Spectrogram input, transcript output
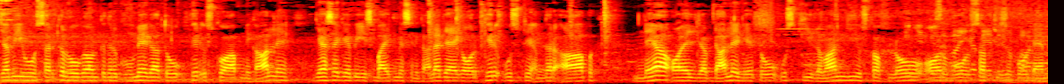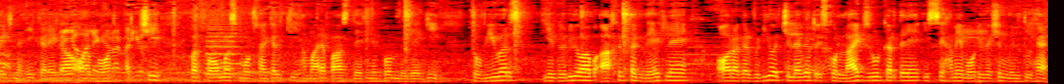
जब भी वो सर्कल होगा, उनके अंदर घूमेगा तो फिर उसको आप निकाल लें। जैसे कि अभी इस बाइक में से निकाला जाएगा और फिर उसके अंदर आप नया ऑयल जब डालेंगे तो उसकी रवानगी उसका फ़्लो और वो सब चीज़ों को डैमेज नहीं करेगा और बहुत अच्छी परफॉर्मेंस मोटरसाइकिल की हमारे पास देखने को मिलेगी। तो व्यूवर्स ये वीडियो आप आखिर तक देख लें और अगर वीडियो अच्छी लगे तो इसको लाइक ज़रूर कर दें इससे हमें मोटिवेशन मिलती है।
